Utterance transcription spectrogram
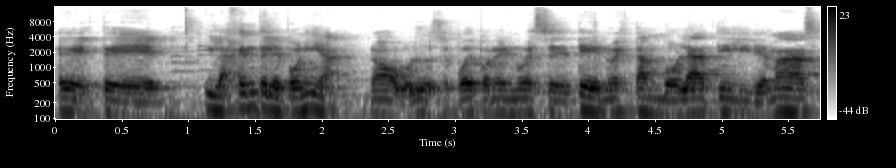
Este, y la gente le ponía, no, boludo, se puede poner en USDT, no es tan volátil y demás,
